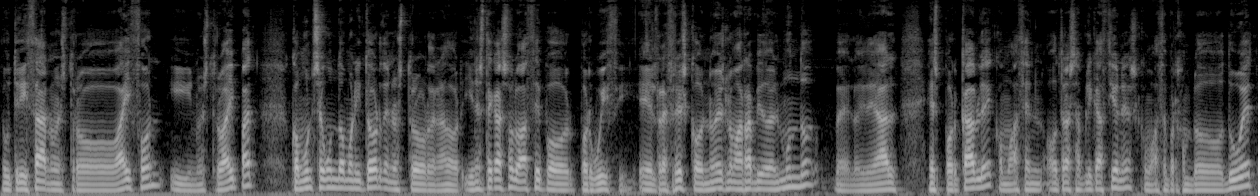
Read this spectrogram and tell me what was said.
utilizar nuestro iPhone y nuestro iPad como un segundo monitor de nuestro ordenador. Y en este caso lo hace por, por Wi-Fi. El refresco no es lo más rápido del mundo, eh, lo ideal es por cable, como hacen otras aplicaciones, como hace por ejemplo Duet,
